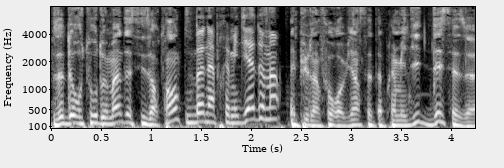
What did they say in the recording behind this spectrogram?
Vous êtes de retour demain dès 6h30. Bon après-midi à demain. Et puis l'info revient cet après-midi dès 16h.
